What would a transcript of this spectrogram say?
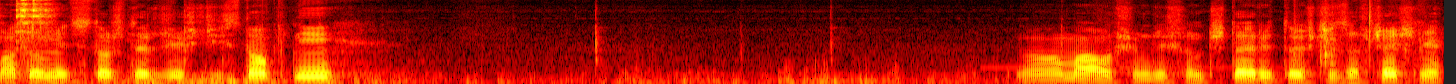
Ma to mieć 140 stopni. No ma 84, to jeszcze za wcześnie.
